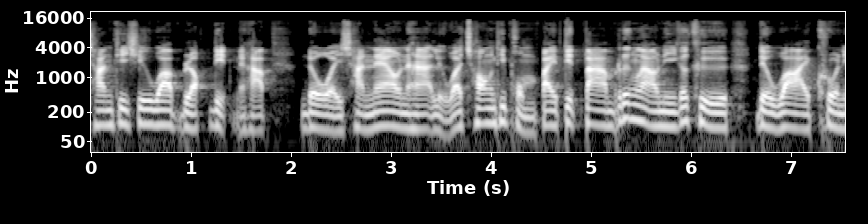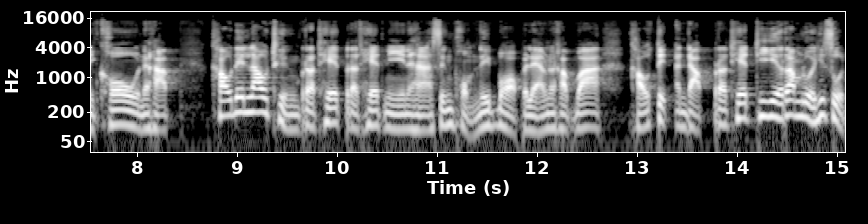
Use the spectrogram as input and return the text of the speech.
ชันที่ชื่อว่า b l o k d i t นะครับ โดย Channel นะฮะ หรือว่าช่องที่ผมไปติดตามเรื่องราวนี้ก็คือ The Wild Chronicle นะครับเขาได้เล่าถึงประเทศประเทศนี้นะฮะ ซึ่งผมได้บอกไปแล้วนะครับว่าเขาติดอันดับประเทศที่ร่ำรวยที่สุด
